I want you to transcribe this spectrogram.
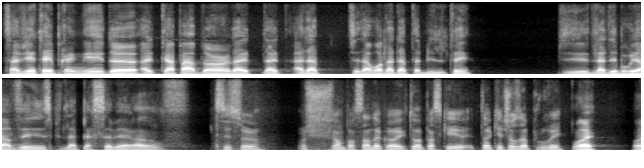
Ça vient t'imprégner d'être capable, d'un, d'être, d'être adap- tu sais, d'avoir de l'adaptabilité, puis de la débrouillardise, puis de la persévérance. C'est sûr. Moi, je suis 100% d'accord avec toi parce que tu as quelque chose à prouver. Ouais. Tu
